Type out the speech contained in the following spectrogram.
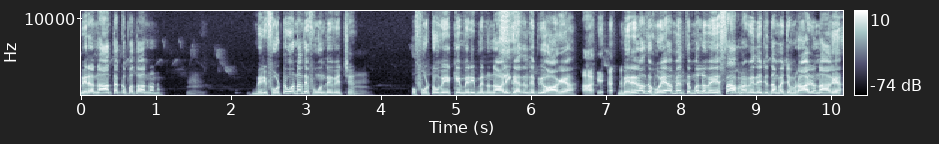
ਮੇਰਾ ਨਾਂ ਤੱਕ ਪਤਾ ਉਹਨਾਂ ਨੂੰ। ਹੂੰ। ਮੇਰੀ ਫੋਟੋ ਉਹਨਾਂ ਦੇ ਫੋਨ ਦੇ ਵਿੱਚ। ਉਹ ਫੋਟੋ ਵੇਖ ਕੇ ਮੇਰੀ ਮੈਨੂੰ ਨਾਲ ਹੀ ਕਹਿ ਦਿੰਦੇ ਵੀ ਉਹ ਆ ਗਿਆ। ਆ ਗਿਆ। ਮੇਰੇ ਨਾਲ ਤੇ ਹੋਇਆ ਮੈਨੂੰ ਤੇ ਮਤਲਬ ਇਸ ਹਿਸਾਬ ਨਾਲ ਵੇਂਦੇ ਜਿੱਦਾਂ ਮੈਂ ਜਮਰਾਜ ਹੁਣ ਆ ਗਿਆ।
